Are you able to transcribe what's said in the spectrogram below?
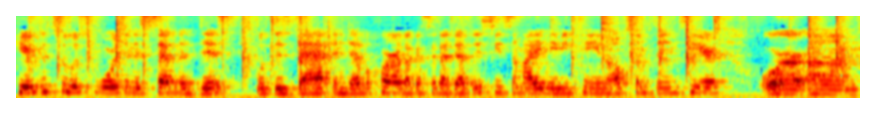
here with the Two of Swords and the Seven of Discs with this Bath and Devil card. Like I said, I definitely see somebody maybe paying off some things here, or um,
